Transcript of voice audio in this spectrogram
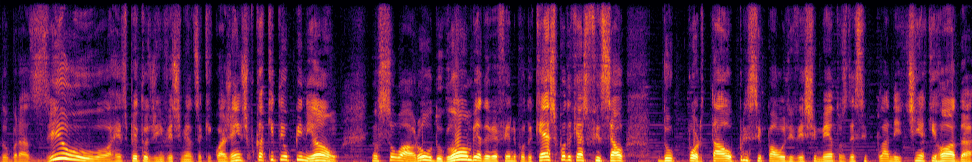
do Brasil a respeito de investimentos aqui com a gente, porque aqui tem opinião. Eu sou o Haroldo Glombi, a DVFN Podcast, podcast oficial do portal principal de investimentos desse planetinha que roda.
